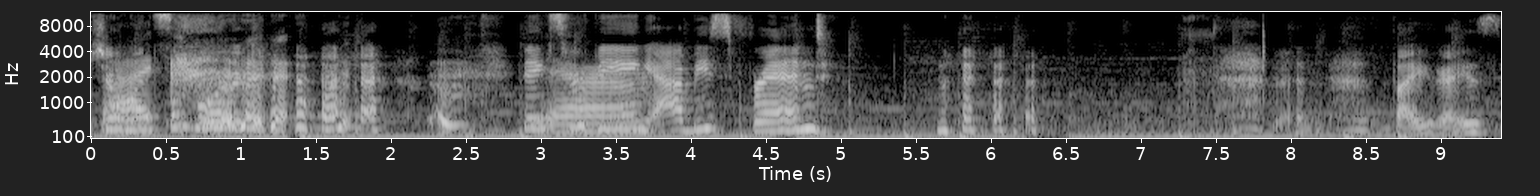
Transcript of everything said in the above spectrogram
Showing Bye. support. Thanks for being Abby's friend. Bye, you guys.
